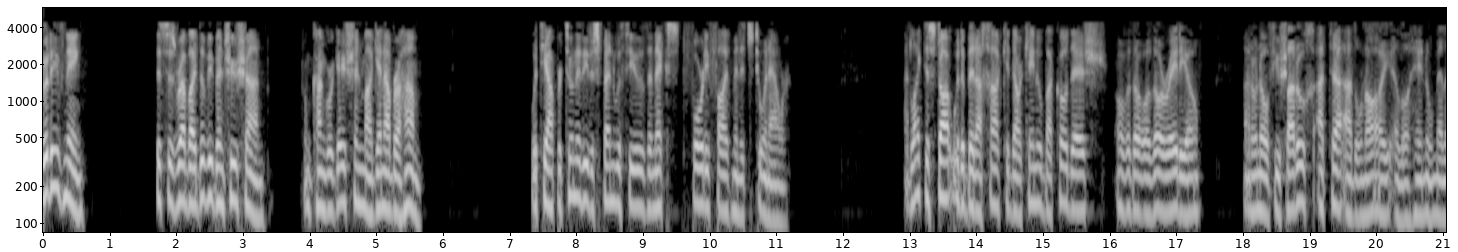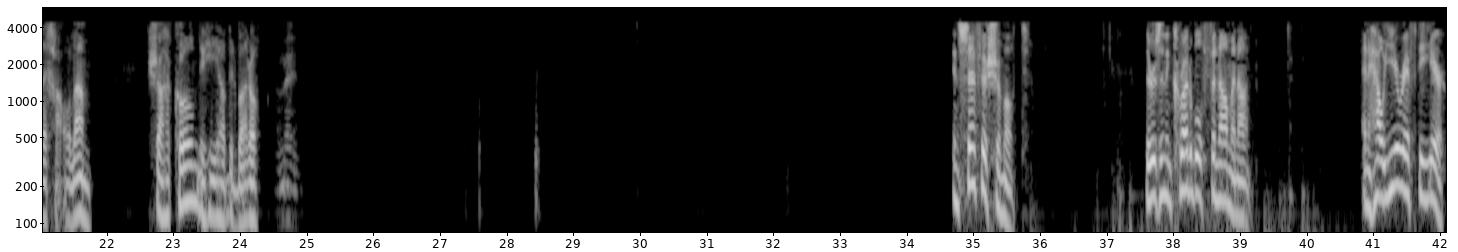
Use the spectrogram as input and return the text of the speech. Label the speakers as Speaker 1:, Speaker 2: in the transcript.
Speaker 1: Good evening. This is Rabbi Duvi Ben Shushan from Congregation Magen Abraham with the opportunity to spend with you the next 45 minutes to an hour. I'd like to start with a bit beracha kedarkenu bakodesh over the Odo radio. I don't know if you Baruch ata Adonai Eloheinu melech haolam. Shahakol nihiyah bidbaro.
Speaker 2: Amen.
Speaker 1: In Sefer Shemot, there's an incredible phenomenon, and how year after year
